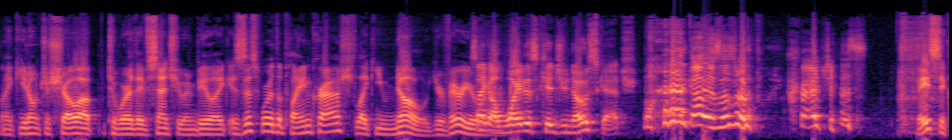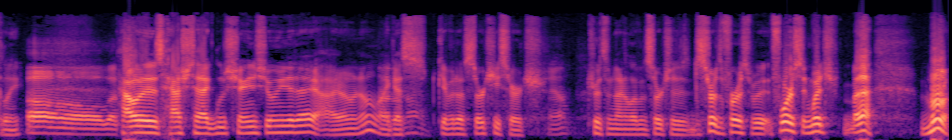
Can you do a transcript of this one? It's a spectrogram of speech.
Like, you don't just show up to where they've sent you and be like, "Is this where the plane crashed?" Like, you know, you're very It's like a whitest kid you know sketch. like, oh, is this where the plane crashes? Basically. Oh, that's How is hashtag loose change doing today? I don't know. I, guess give it a searchy search. Yeah. Truth of 9/11 searches disturbs the force, force in which blah, blah.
